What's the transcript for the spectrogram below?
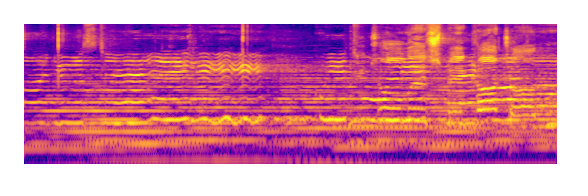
Agnus Dei, qui tollis peccata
